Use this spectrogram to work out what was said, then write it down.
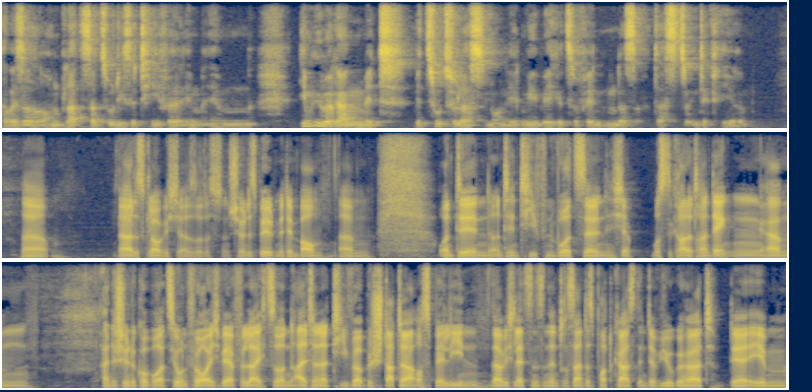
Aber es ist auch ein Platz dazu, diese Tiefe im, im, im Übergang mit, mit zuzulassen und irgendwie Wege zu finden, das, das zu integrieren. Ja. Ja, das glaube ich. Also das ist ein schönes Bild mit dem Baum ähm, und den und den tiefen Wurzeln. Ich hab, musste gerade dran denken. Ähm, eine schöne Kooperation für euch wäre vielleicht so ein alternativer Bestatter aus Berlin. Da habe ich letztens ein interessantes Podcast-Interview gehört, der eben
